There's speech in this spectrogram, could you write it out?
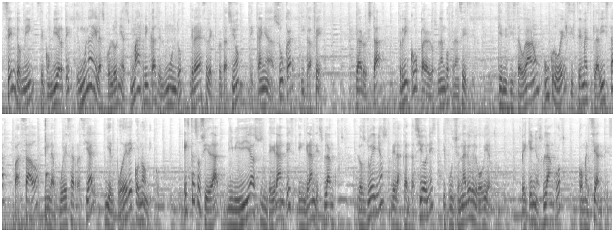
Saint-Domingue se convierte en una de las colonias más ricas del mundo gracias a la explotación de caña de azúcar y café, Claro está, rico para los blancos franceses, quienes instauraron un cruel sistema esclavista basado en la pureza racial y el poder económico. Esta sociedad dividía a sus integrantes en grandes blancos, los dueños de las plantaciones y funcionarios del gobierno, pequeños blancos, comerciantes,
